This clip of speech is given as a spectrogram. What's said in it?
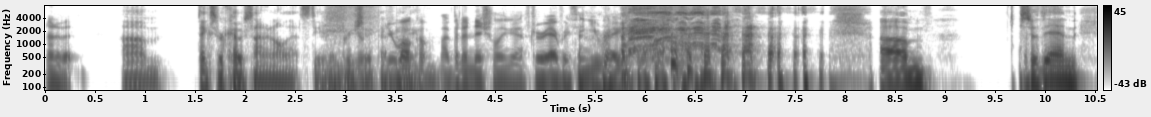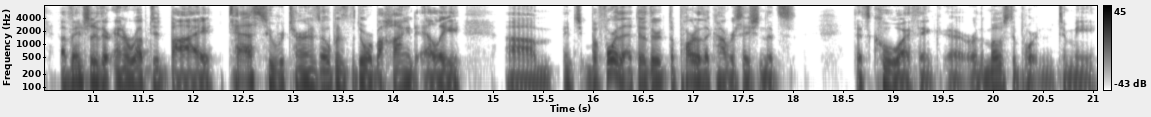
none of it. Um, thanks for co-signing all that, Steve. I appreciate that. You're buddy. welcome. I've been initialing after everything you write. um, so then eventually they're interrupted by Tess, who returns, opens the door behind Ellie. Um, and before that, though, they're- the part of the conversation that's that's cool, I think, uh, or the most important to me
